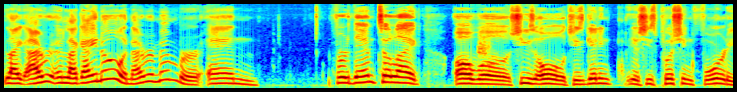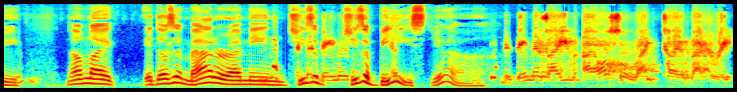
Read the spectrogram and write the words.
like I like I know and I remember, and for them to like, oh well, she's old, she's getting, she's pushing forty, and I'm like, it doesn't matter. I mean, she's a she's a beast, yeah. The thing is, I I also like Taya Valkyrie.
